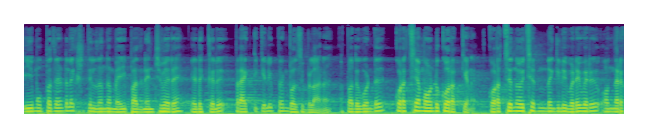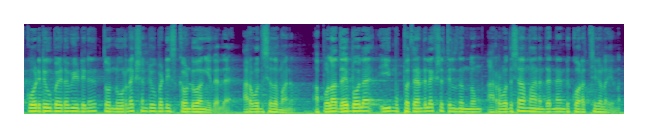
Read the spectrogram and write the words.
ഈ മുപ്പത്തിരണ്ട് ലക്ഷത്തിൽ നിന്ന് മെയ് പതിനഞ്ച് വരെ എടുക്കൽ പ്രാക്ടിക്കലി ഇപ്പം ഇമ്പോസിബിൾ ആണ്. അപ്പൊ അതുകൊണ്ട് കുറച്ച് എമൗണ്ട് കുറയ്ക്കണം. കുറച്ചെന്ന് വെച്ചിട്ടുണ്ടെങ്കിൽ ഇവിടെ ഒരു ഒന്നര കോടി രൂപയുടെ വീടിന് തൊണ്ണൂറ് ലക്ഷം രൂപ ഡിസ്കൗണ്ട് വാങ്ങിയതല്ലേ? അറുപത് ശതമാനം. അപ്പോൾ അതേപോലെ ഈ മുപ്പത്തിരണ്ട് ലക്ഷത്തിൽ നിന്നും അറുപത് ശതമാനം തന്നെ ഉണ്ട് കുറച്ച് കളയണം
